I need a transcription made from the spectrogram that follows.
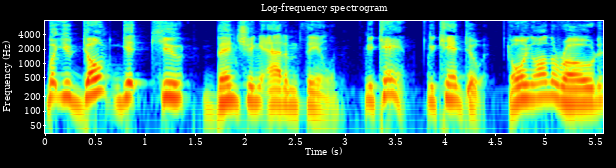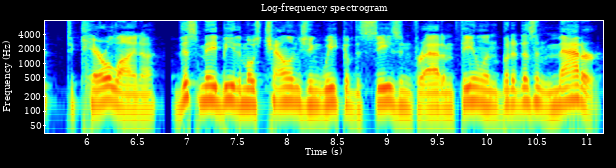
But you don't get cute benching Adam Thielen. You can't. You can't do it. Going on the road to Carolina, this may be the most challenging week of the season for Adam Thielen, but it doesn't matter.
